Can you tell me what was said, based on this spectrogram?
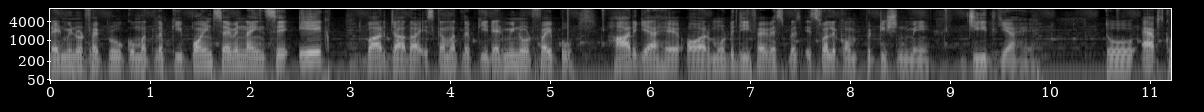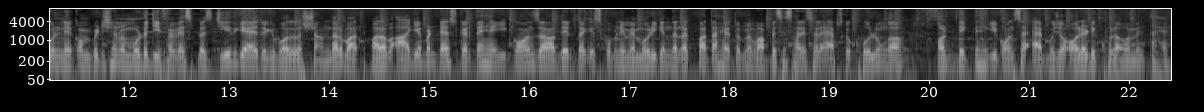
रेडमी नोट फाइव प्रो को मतलब कि पॉइंट सेवन नाइन से एक बार ज़्यादा। इसका मतलब कि रेडमी नोट फाइव प्रो हार गया है और जी फाइव एस प्लस इस वाले कंपटीशन में जीत गया है। तो ऐप्स खोलने कंपटीशन में Moto G five S plus जीत गया है, जो कि बहुत ज़्यादा शानदार बात है। और अब आगे अपन टेस्ट करते हैं कि कौन ज़्यादा देर तक इसको अपनी मेमोरी के अंदर रख पाता है। तो मैं वापस से सारे सारे ऐप्स को खोलूँगा और देखते हैं कि कौन सा ऐप मुझे ऑलरेडी खुला हुआ मिलता है।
